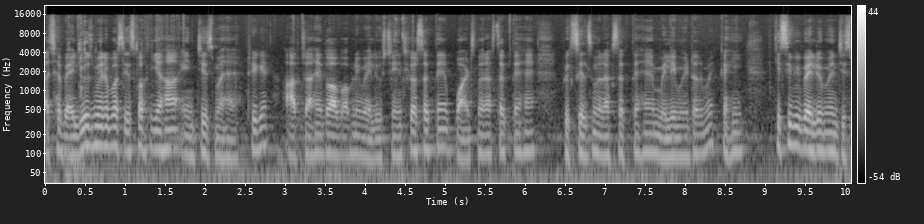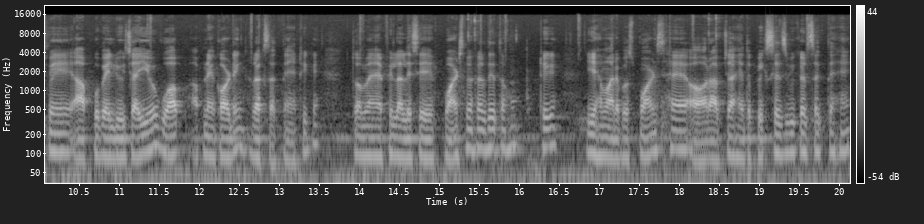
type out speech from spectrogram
अच्छा वैल्यूज़ मेरे पास इस वक्त यहाँ इंचज़ में है, ठीक है? आप चाहें तो आप अपनी वैल्यूज़ चेंज कर सकते हैं पॉइंट्स में रख सकते हैं पिक्सल्स में रख सकते हैं मिलीमीटर में, कहीं किसी भी वैल्यू में जिसमें आपको वैल्यू चाहिए हो, वो आप अपने अकॉर्डिंग रख सकते हैं, ठीक है? तो मैं फ़िलहाल इसे पॉइंट्स में कर देता हूँ, ठीक है? ये हमारे पास पॉइंट्स है और आप चाहें तो पिक्सल्स भी कर सकते हैं,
